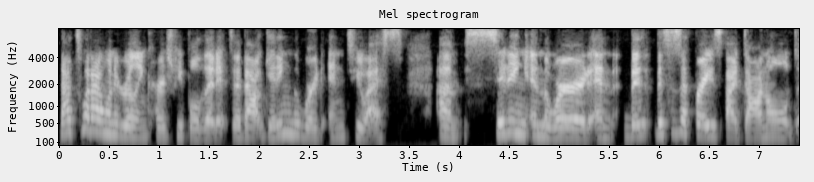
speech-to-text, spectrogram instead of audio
that's what i want to really encourage people that it's about getting the word into us um, sitting in the word. And th- this is a phrase by donald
